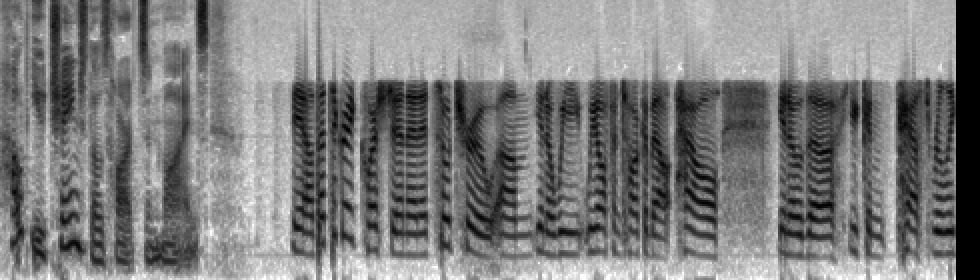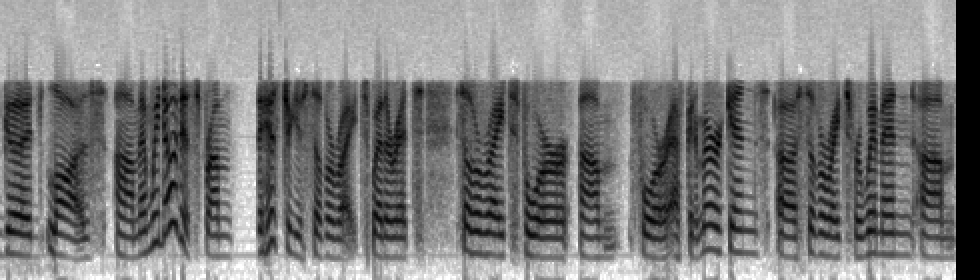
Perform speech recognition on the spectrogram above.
How do you change those hearts and minds? Yeah, that's a great question, and it's so true. Um, you know, we we often talk about how, you know, the you can pass really good laws, um, and we know this from the history of civil rights, whether it's civil rights for um, for African Americans, uh, civil rights for women, um,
